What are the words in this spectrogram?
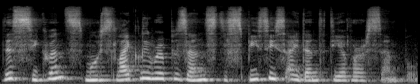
This sequence most likely represents the species identity of our sample.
